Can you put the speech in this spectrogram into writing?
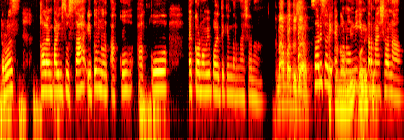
terus kalau yang paling susah itu menurut aku aku ekonomi politik internasional. Kenapa tuh, Sal? Eh, sorry, sorry, ekonomi, ekonomi internasional.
